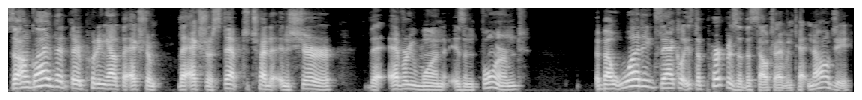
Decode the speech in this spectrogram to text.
So I'm glad that they're putting out the extra the extra step to try to ensure that everyone is informed about what exactly is the purpose of the self-driving technology.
